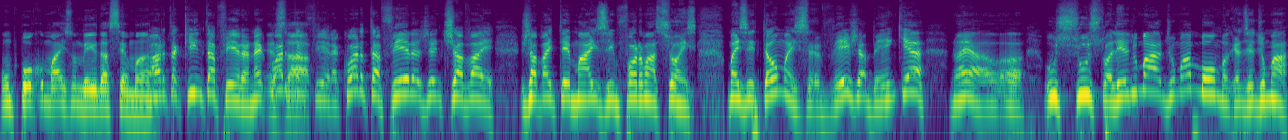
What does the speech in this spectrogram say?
um pouco mais no meio da semana. Quarta, quinta-feira, né? Quarta-feira. Quarta-feira a gente já vai, já vai ter mais informações. Mas então, mas veja bem que é, não é, o susto ali é de uma, de uma bomba, quer dizer, de uma,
